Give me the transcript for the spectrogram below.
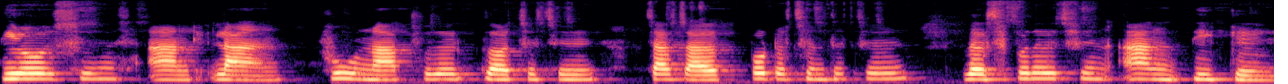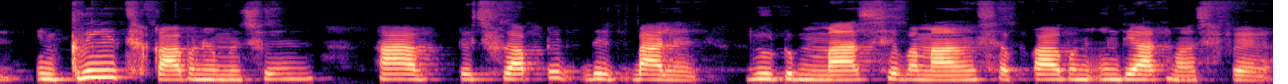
the oceans, and land through natural processes such as photosynthesis, respiration, and decay. Increased carbon emissions have disrupted this balance due to massive amounts of carbon in the atmosphere,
